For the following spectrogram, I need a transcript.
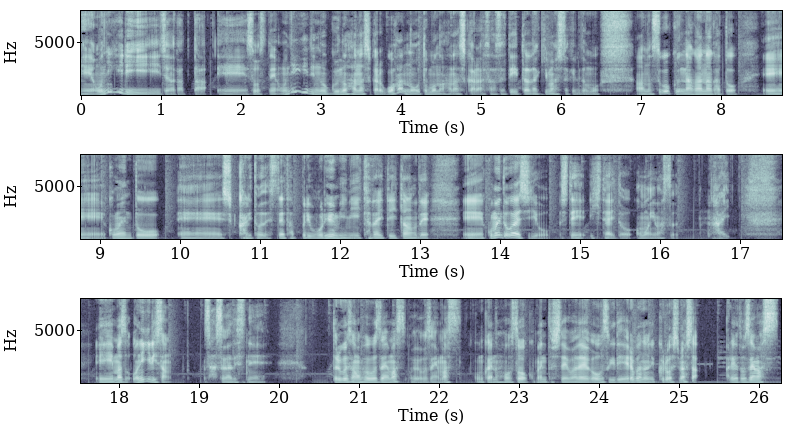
えー、おにぎりじゃなかった、えー、そうですねおにぎりの具の話からご飯のお供の話からさせていただきましたけれどもあのすごく長々と、えー、コメントを、えしっかりとですねたっぷりボリューミーにいただいていたので、えコメント返しをしていきたいと思いますはい、えまずおにぎりさんさすがですね鳥越さんおはようございます。おはようございます。今回の放送、コメントしたい話題が多すぎて選ぶのに苦労しました。ありがとうございます。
